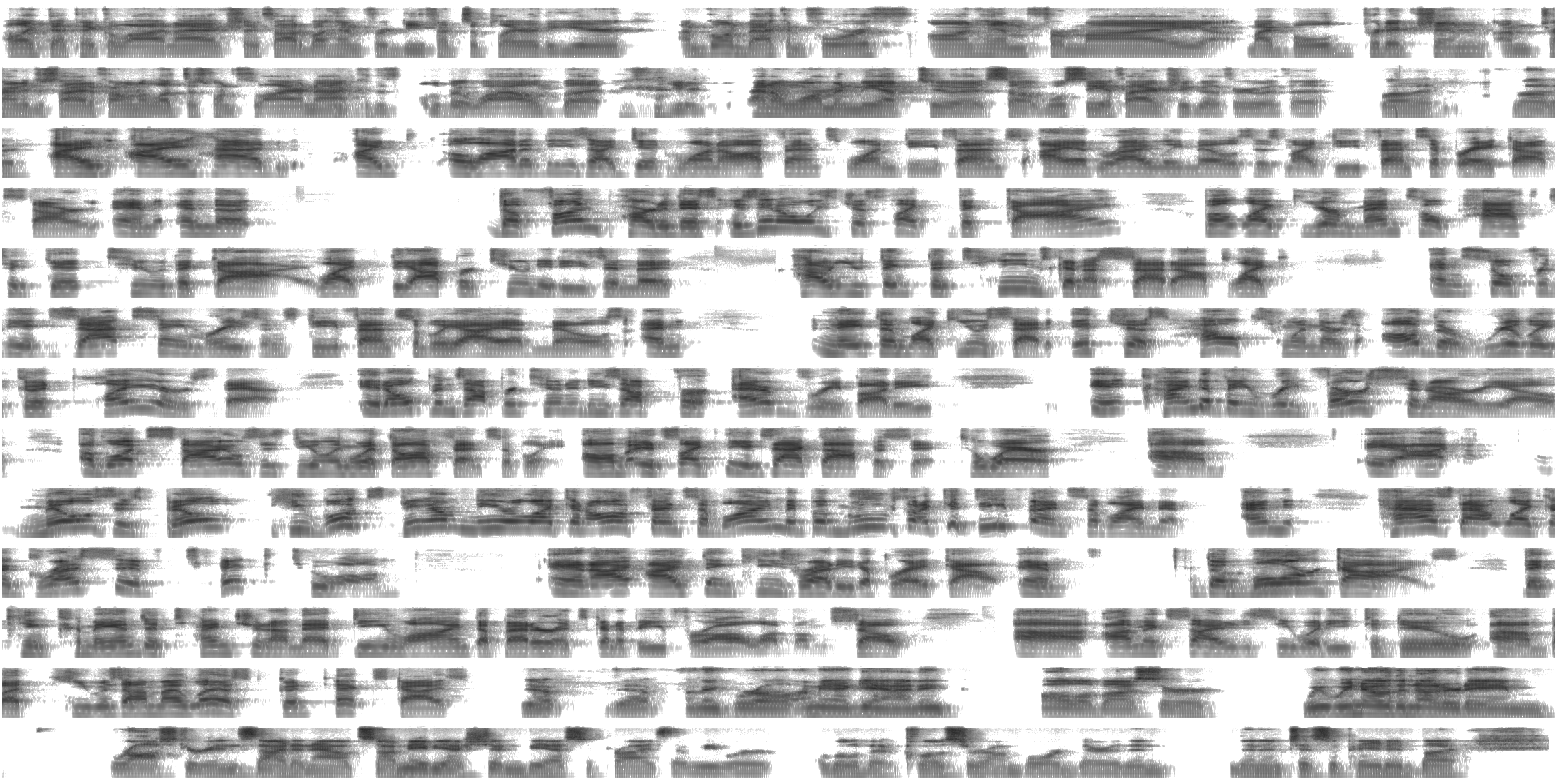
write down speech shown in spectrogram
I like that pick a lot, and I actually thought about him for defensive player of the year. I'm going back and forth on him for my my bold prediction. I'm trying to decide if I want to let this one fly or not because it's a little bit wild, but you're kind of warming me up to it. So we'll see if I actually go through with it. Love it, love it. I I had I a lot of these I did one offense, one defense. I had Rylie Mills as my defensive breakout star, and and the the fun part of this isn't always just like the guy but like your mental path to get to the guy, like the opportunities and the how you think the team's to set up. Like, and so for the exact same reasons, defensively, I had Mills and Nathan, like you said, it just helps when there's other really good players there. It opens opportunities up for everybody. It kind of a reverse scenario of what Styles is dealing with offensively. Um, it's like the exact opposite to where um, I, Mills is built. He looks damn near like an offensive lineman, but moves like a defensive lineman and has that like aggressive tick to him. And I, I think he's ready to break out. And the more guys that can command attention on that D line, the better it's going to be for all of them. So uh, I'm excited to see what he could do. Um, but he was on my list. Good picks, guys. Yep, yep. I think we're all. I mean, again, I think all of us are. We we know the Notre Dame roster inside and out, so maybe I shouldn't be as surprised that we were a little bit closer on board there than than anticipated. But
